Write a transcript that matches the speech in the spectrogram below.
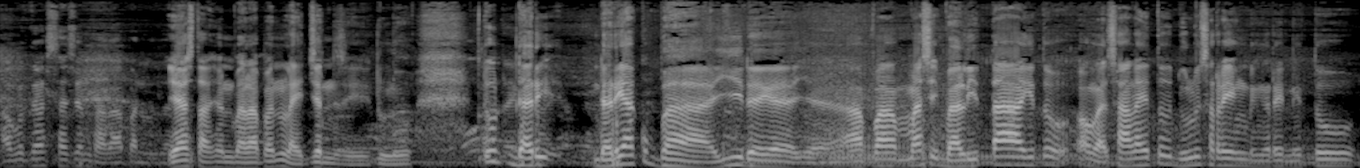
Aku tuh stasiun balapan ya stasiun balapan legend sih dulu. Itu dari dari aku bayi deh kayaknya. Apa masih balita gitu. Oh nggak salah itu dulu sering dengerin itu.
